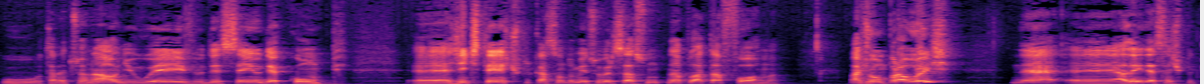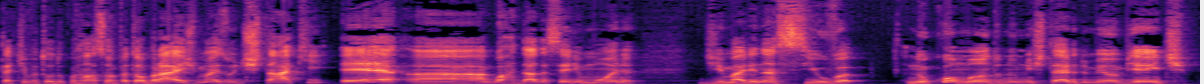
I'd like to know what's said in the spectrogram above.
o tradicional, o New Wave, o DCEM e o Decomp. É, a gente tem a explicação também sobre esse assunto na plataforma. Mas vamos para hoje né, é, além dessa expectativa toda com relação à Petrobras, mas o destaque é a aguardada cerimônia de Marina Silva no comando do Ministério do Meio Ambiente.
